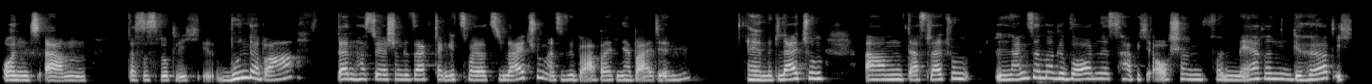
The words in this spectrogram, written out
Und ähm, das ist wirklich wunderbar. Dann hast du ja schon gesagt, dann geht's weiter zu Lightroom. Also wir bearbeiten ja beide mhm. äh, mit Lightroom. Ähm, das Lightroom langsamer geworden ist, habe ich auch schon von mehreren gehört. Ich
